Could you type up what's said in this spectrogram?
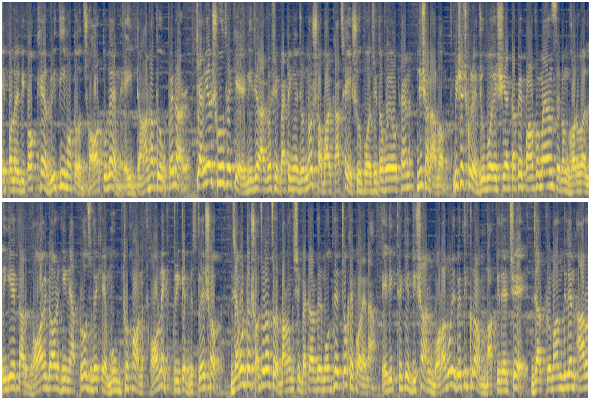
নেপালের বিপক্ষে রীতিমতো ঝড় তুলেন এই ডান হাতে ওপেনার ক্যারিয়ার শুরু থেকে নিজের আগ্রাসী ব্যাটিং এর জন্য সবার কাছেই সুপরিচিত হয়ে ওঠেন জিশান আলম। বিশেষ করে যুব এশিয়া কাপে পারফরম্যান্স এবং ঘরোয়া লিগে তার ভয় ডরহীন অ্যাপ্রোচ দেখে মুগ্ধ হন অনেক ক্রিকেট বিশ্লেষক। যেমনটা সচরাচর বাংলাদেশি ব্যাটারদের মধ্যে চোখে পড়ে না। এদিক থেকে জিশান বরাবরই ব্যতিক্রম বাকিদের চেয়ে, যার প্রমাণ দিলেন আরও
